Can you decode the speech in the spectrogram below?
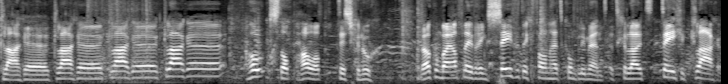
Klagen, klagen, klagen, klagen. Ho, stop, hou op, het is genoeg. Welkom bij aflevering 70 van Het Compliment. Het geluid tegen klagen.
